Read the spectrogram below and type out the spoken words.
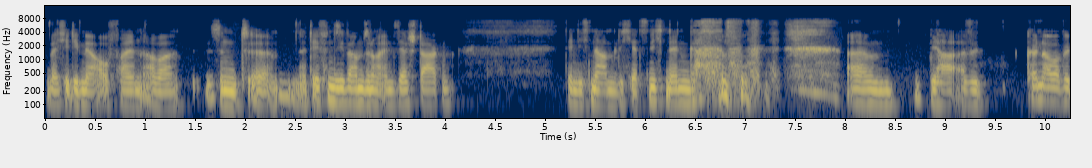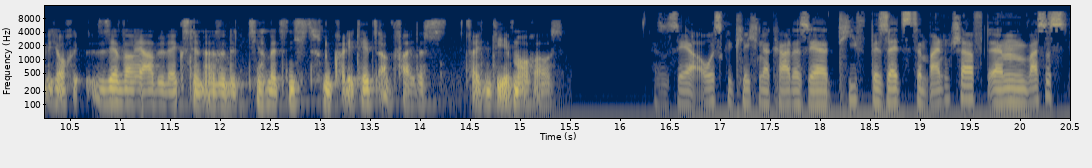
welche, die mir auffallen, aber sind äh, in der Defensive haben sie noch einen sehr starken, den ich namentlich jetzt nicht nennen kann. ähm, ja, also können aber wirklich auch sehr variabel wechseln. Also die haben jetzt nicht so einen Qualitätsabfall, das zeichnet die eben auch aus. Also sehr ausgeglichener Kader, sehr tief besetzte Mannschaft. Ähm, was ist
